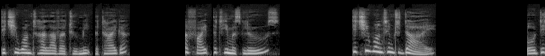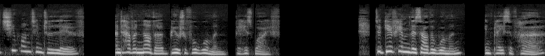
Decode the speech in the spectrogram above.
Did she want her lover to meet the tiger? A fight that he must lose? Did she want him to die? Or did she want him to live and have another beautiful woman for his wife? To give him this other woman in place of her?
